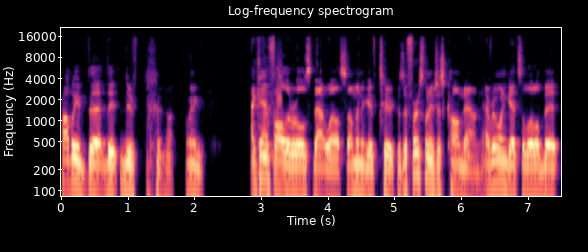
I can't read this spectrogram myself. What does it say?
probably the the, the I'm gonna I can't follow the rules that well, so I'm going to give two because the first one is just calm down. Everyone gets a little bit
